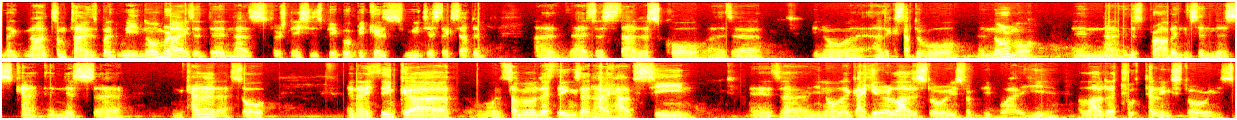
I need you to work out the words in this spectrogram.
like not sometimes but we normalize it then as first nations people because we just accept it uh, as a status quo as a you know as acceptable and normal in, uh, in this province in this in this uh, in Canada. So, and I think uh, some of the things that I have seen is uh, you know like I hear a lot of stories from people. I hear a lot of truth-telling stories,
